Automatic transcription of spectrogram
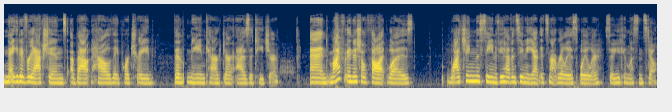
negative reactions about how they portrayed the main character as a teacher. And my initial thought was watching the scene, if you haven't seen it yet, it's not really a spoiler, so you can listen still.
